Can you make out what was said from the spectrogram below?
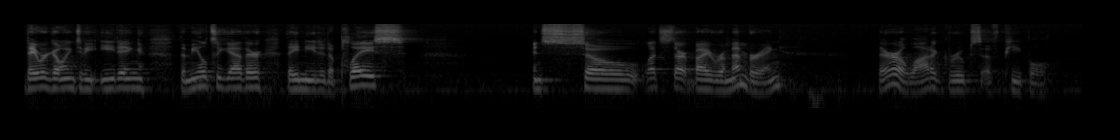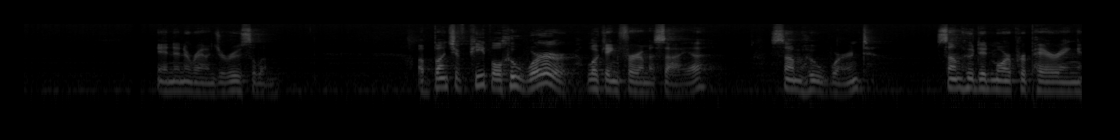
They were going to be eating the meal together, they needed a place. And so let's start by remembering there are a lot of groups of people in and around Jerusalem. A bunch of people who were looking for a Messiah, some who weren't, some who did more preparing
